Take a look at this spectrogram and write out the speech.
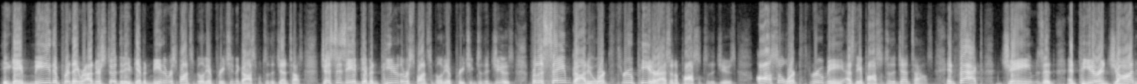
He gave me the, they understood that he had given me the responsibility of preaching the gospel to the Gentiles, just as he had given Peter the responsibility of preaching to the Jews. For the same God who worked through Peter as an apostle to the Jews also worked through me as the apostle to the Gentiles. In fact, James and, and Peter and John,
